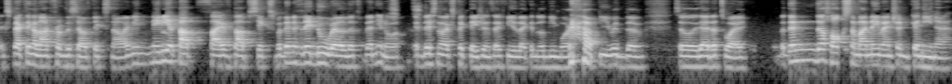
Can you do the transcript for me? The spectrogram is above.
expecting a lot from the Celtics now. I mean, maybe a top five, top six, but then if they do well, that's then you know, if there's no expectations, I feel like it'll be more happy with them. So yeah, that's why. But then the Hawks naman na you mentioned kanina,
